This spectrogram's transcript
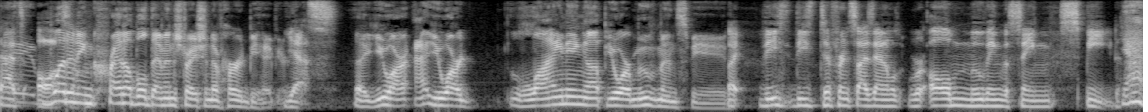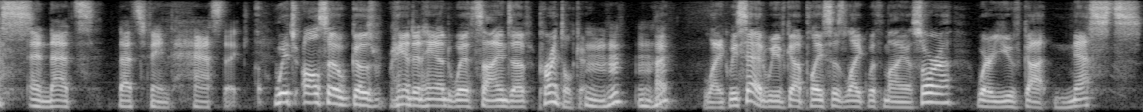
That's awesome. what an incredible demonstration of herd behavior. yes. Uh, you are you are lining up your movement speed. Like these these different sized animals were all moving the same speed. yes. And that's that's fantastic. which also goes hand in hand with signs of parental care. Mm-hmm, Like we said, we've got places like with Maiasaura where you've got nests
